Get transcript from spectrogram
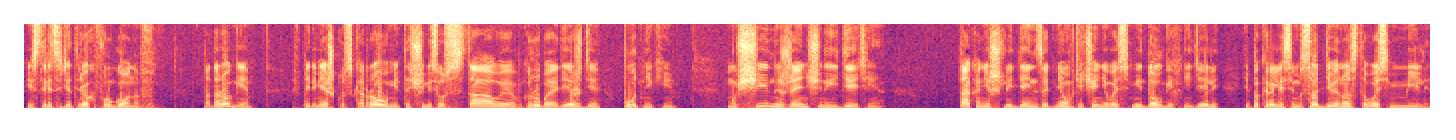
из 33 фургонов. По дороге Вперемешку с коровами тащились усталые, в грубой одежде, путники. Мужчины, женщины и дети. Так они шли день за днем в течение восьми долгих недель и покрыли 798 миль.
